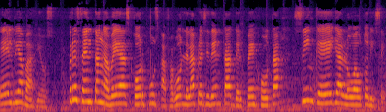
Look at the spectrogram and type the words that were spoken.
Elvia Barrios. Presentan habeas corpus a favor de la presidenta del PJ sin que ella lo autorice.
